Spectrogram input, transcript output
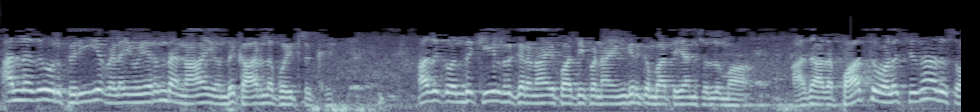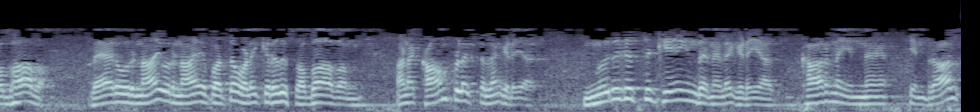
அல்லது ஒரு பெரிய விலை உயர்ந்த நாய் வந்து கார்ல போயிட்டு இருக்கு அதுக்கு வந்து கீழ் இருக்கிற நாயை பார்த்து இப்ப நான் எங்க இருக்கேன் பாத்தியான்னு சொல்லுமா? அது அதை பார்த்து உழைச்சுதான் அது சுவாவம் வேற ஒரு நாய் ஒரு நாயை பார்த்தா உழைக்கிறது சுவாவம் ஆனா காம்ப்ளெக்ஸ் எல்லாம் கிடையாது. மிருகத்துக்கே இந்த நிலை கிடையாது. காரணம் என்ன என்றால்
